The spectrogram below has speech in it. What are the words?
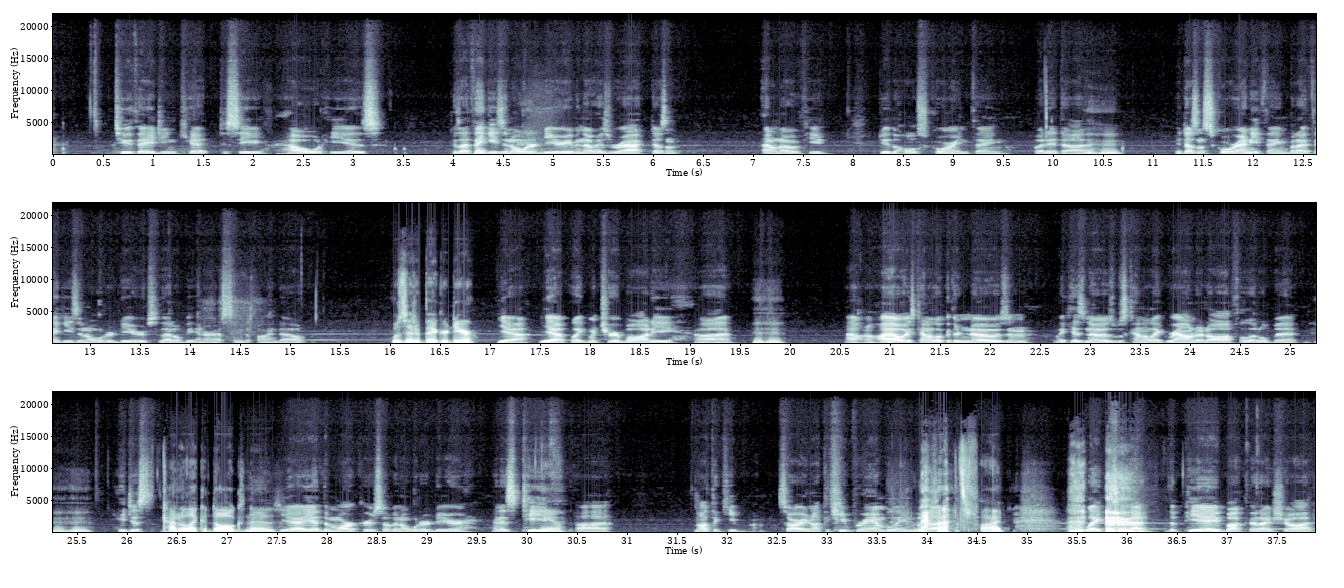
tooth aging kit to see how old he is because I think he's an older deer, even though his rack doesn't. I don't know if you do the whole scoring thing, but it uh, Mm-hmm. it doesn't score anything. But I think he's an older deer, so that'll be interesting to find out. Was it a bigger deer? Yeah, yeah, like mature body. Uh, Mm-hmm. I don't know. I always kind of look at their nose, and like his nose was kind of like rounded off a little bit. Mm-hmm. He just, Kind of like a dog's nose. yeah, he had the markers of an older deer, and his teeth. Yeah. Uh, not to keep, sorry, not to keep rambling, but uh, That's fine. Like so that the PA buck that I shot,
